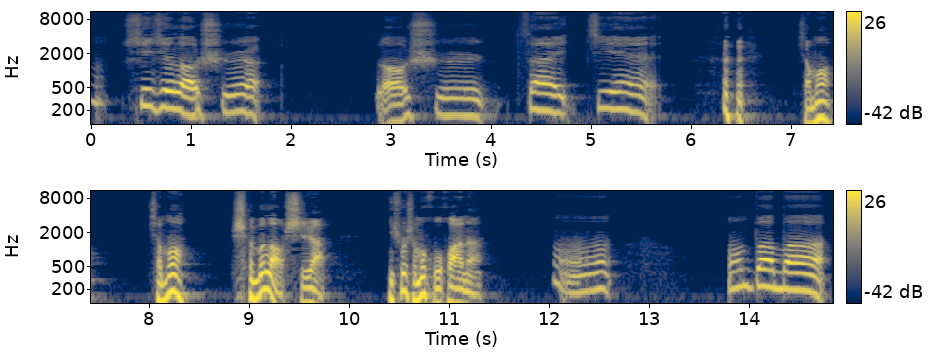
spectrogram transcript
嗯。谢谢老师，老师再见。小莫，小莫，什么老师啊？你说什么胡话呢？嗯，嗯，爸爸，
